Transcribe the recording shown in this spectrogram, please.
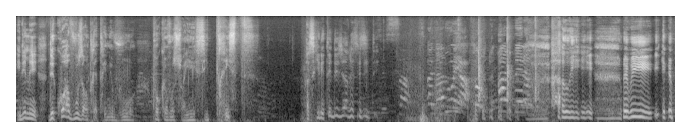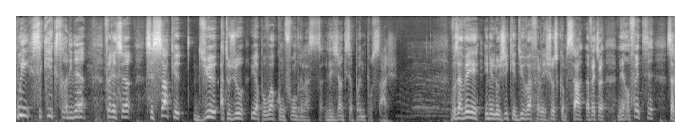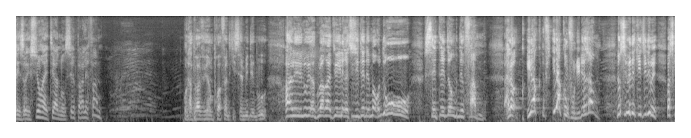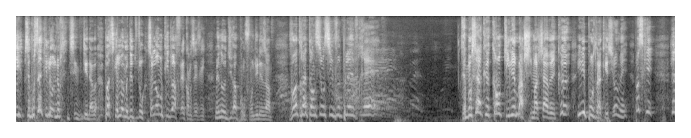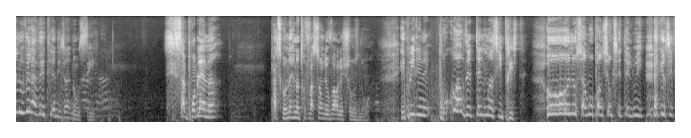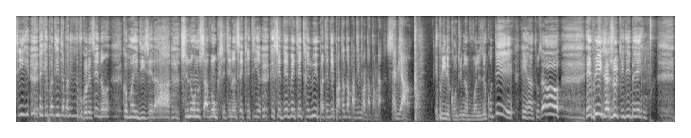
Il dit, mais de quoi vous entretenez-vous pour que vous soyez si triste? Parce qu'il était déjà ressuscité. Ah oui, mais oui. Et puis, ce qui est extraordinaire, frères et sœurs, c'est ça que Dieu a toujours eu à pouvoir confondre les gens qui se prennent pour sages. Vous avez une logique que Dieu va faire les choses comme ça. En fait, mais en fait, sa résurrection a été annoncée par les femmes. On n'a pas vu un prophète qui s'est mis debout. Alléluia, gloire à Dieu, il est ressuscité des morts. Non, c'était donc des femmes. Alors, il a, il a confondu des hommes. Donc, c'est qu'il dit, mais, parce que c'est pour ça qu'il parce que l'homme était toujours, c'est l'homme qui doit faire comme ceci. Mais non, Dieu a confondu les hommes. Votre attention, s'il vous plaît, frère. C'est pour ça que quand il est marché, marché avec eux, il lui pose la question, mais parce que la nouvelle avait été déjà annoncée. C'est ça le problème, hein. Parce qu'on a une autre façon de voir les choses, nous. Et puis il dit, mais pourquoi vous êtes tellement si triste? Oh, nous savons, pensions que c'était lui, et que c'était, et que petit vous connaissez, non? Comment il disait là, selon nous savons que c'était dans ses écritures, que c'était peut-être lui, patata, patata, patata, c'est bien. Et puis il continue à pouvoir les écouter, et, et tout ça. Oh. Et puis il ajoute, il dit, mais,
